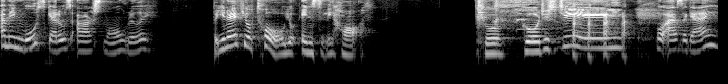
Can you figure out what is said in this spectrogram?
I mean, most girls are small, really. But you know, if you're tall, you're instantly hot. Go- gorgeous G. Well, as a guy,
